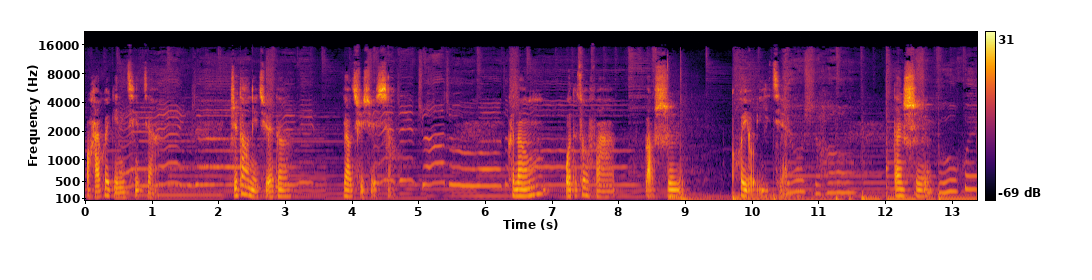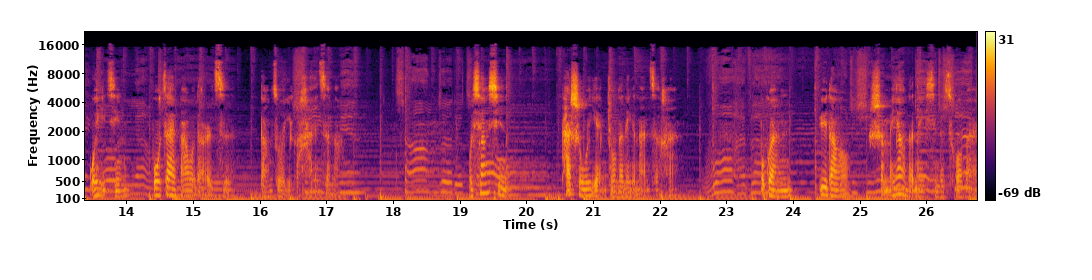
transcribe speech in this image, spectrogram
我还会给你请假，直到你觉得要去学校。可能我的做法，老师。会有意见，但是我已经不再把我的儿子当做一个孩子了。”我相信，他是我眼中的那个男子汉。不管遇到什么样的内心的挫败，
